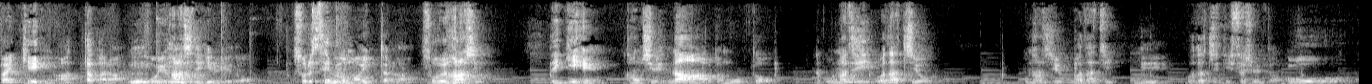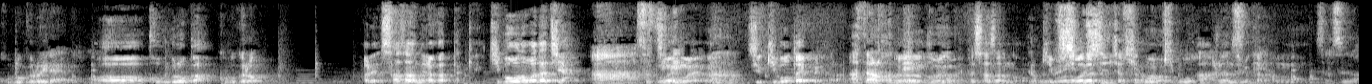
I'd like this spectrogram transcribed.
敗経験があったからうん。こういう話できるけど、それせんままいったらそういう話できへんかもしれんなと思うとなんか同じわだちを同じわだち、うん。わだちって久しぶりに言ったわ。お小袋以来やあわ。あ小袋か。小袋。あれ？サザンでなかったっけ？希望の輪立ちや。ああそっちね。ごめんごめん、うん。うん。ち希望タイプやから。あなるほどね、うんごめんごめん。サザンの希望の輪立ちいっちゃった。希望希望があるんですね。感じるから。うん。さすが。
